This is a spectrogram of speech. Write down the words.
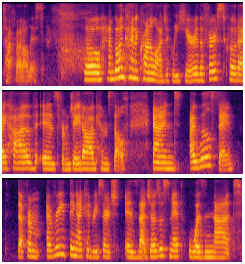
talk about all this. So I'm going kind of chronologically here. The first quote I have is from J Dog himself. And I will say that from everything I could research is that Joseph Smith was not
